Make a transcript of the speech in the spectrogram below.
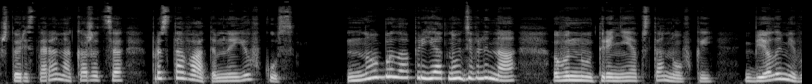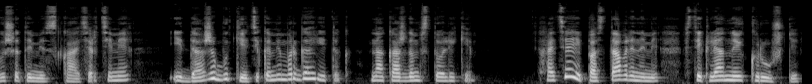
что ресторан окажется простоватым на ее вкус. Но была приятно удивлена внутренней обстановкой, белыми вышитыми скатертями и даже букетиками маргариток на каждом столике хотя и поставленными в стеклянные кружки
